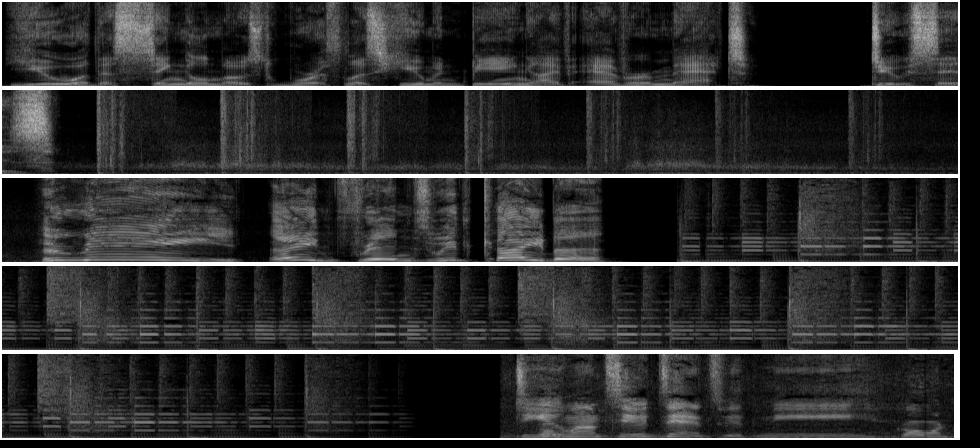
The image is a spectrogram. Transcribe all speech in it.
you are the single most worthless human being I've ever met. Deuces. Hooray! I'm friends with Kaiba. Do you want to dance with me? Go and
